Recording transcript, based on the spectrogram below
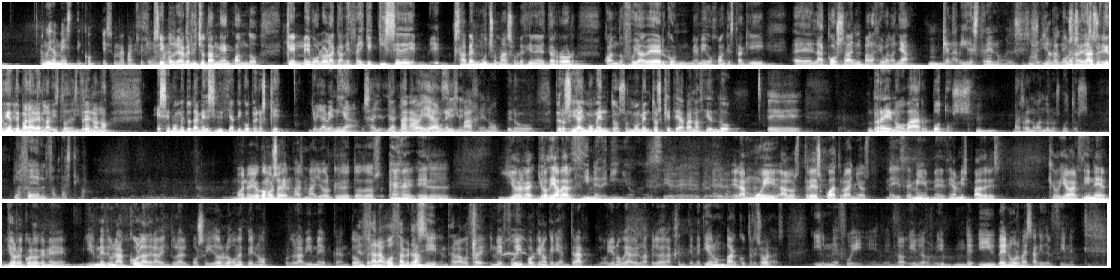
muy doméstico. Eso me parece que. Sí, podría haber dicho también cuando que me voló la cabeza y que quise eh, saber mucho más sobre cine de terror cuando fui a ver con mi amigo Juan que está aquí eh, La Cosa en el Palacio Balañá, que la vi de estreno. Hostia, la Tenemos cosa edad suficiente para haberla visto de estreno, ¿no? Ese momento también es iniciático, pero es que yo ya venía, o sea, ya, ya traía ya, un sí, sí. equipaje, ¿no? Pero, pero sí, hay momentos, son momentos que te van haciendo eh, renovar votos. Vas renovando los votos. La fe en el fantástico. Bueno, yo como soy el más mayor, creo de todos, el, yo, yo odiaba el cine de niño. Es decir, eh, era muy, a los 3, 4 años, me, dice mi- me decían mis padres que odiaba el cine. Yo recuerdo que me, irme de una cola de la aventura del Poseidón, luego me penó, porque la vi, me encantó. En pero- Zaragoza, ¿verdad? Sí, en Zaragoza, y me fui porque no quería entrar. Digo, yo no voy a ver una película de la gente metida en un barco tres horas. Y me fui. ¿no? y, y y Ben Hur me salí del cine.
